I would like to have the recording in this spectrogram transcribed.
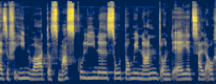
also für ihn war das Maskuline so dominant und er jetzt halt auch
